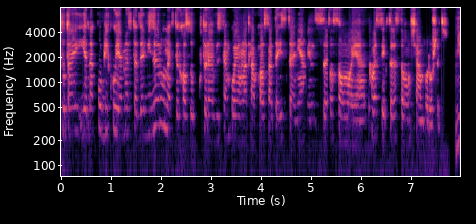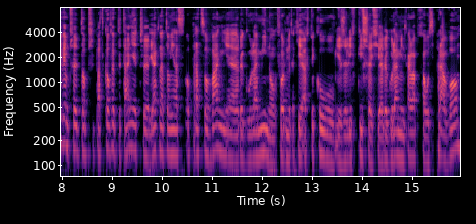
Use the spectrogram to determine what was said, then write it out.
tutaj jednak publikujemy wtedy wizerunek tych osób, które występują na Clubhouse na tej scenie, więc to są moje kwestie, które z Tobą chciałam poruszyć. Nie wiem, czy to przypadkowe pytanie, czy jak natomiast opracowanie regulaminu w formie takiego artykułu, jeżeli wpisze się regulamin Clubhouse prawo,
